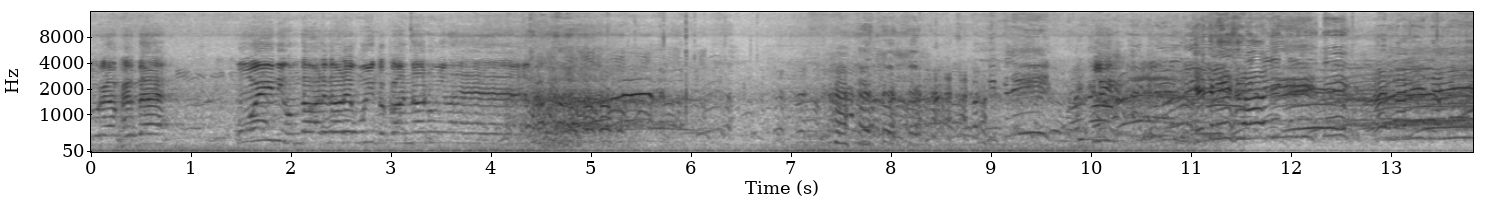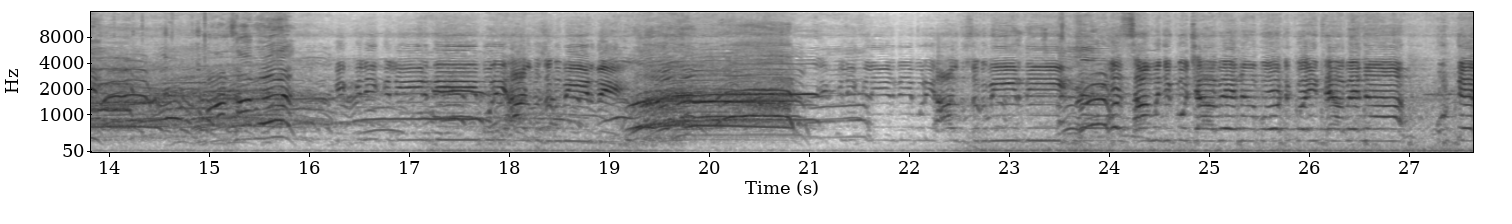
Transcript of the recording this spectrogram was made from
ਤੁਰਿਆ ਫਿਰਦਾ ਕੋਈ ਨਹੀਂ ਹੁੰਦਾ ਆਲੇ ਦਾਲੇ ਉਹੀ ਦੁਕਾਨਾਂ ਨੂੰ ਹੀ ਨਿਕਲੀ ਕਿਕਲੀ ਸਵਾਲ ਨਿਕਲੀ ਇਹ ਨਵੀਂ ਨਵੀਂ ਮਾਨ ਸਾਹਿਬ ਕਿਕਲੀ ਕਲੀਰ ਦੀ ਬੁਰੀ ਹਾਲਤ ਸੁਖਬੀਰ ਦੀ ਕਿਕਲੀ ਕਲੀਰ ਦੀ ਬੁਰੀ ਹਾਲਤ ਸੁਖਬੀਰ ਦੀ ਉਹ ਸਮਝ ਕੁਛ ਆਵੇ ਨਾ ਵੋਟ ਕੋਈ ਤੇ ਆਵੇ ਨਾ ਉੱਡੇ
